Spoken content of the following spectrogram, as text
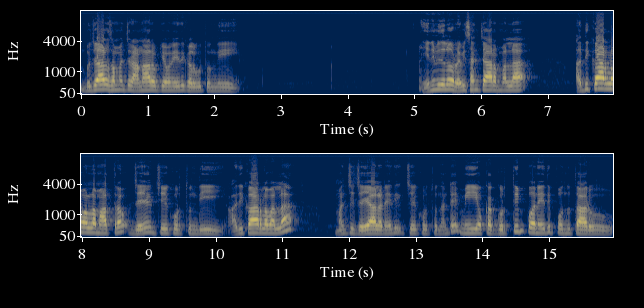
భుజాలకు సంబంధించిన అనారోగ్యం అనేది కలుగుతుంది. ఎనిమిదిలో రవి సంచారం వల్ల అధికారుల వల్ల మాత్రం జయం చేకూరుతుంది. అధికారుల వల్ల మంచి జయాలనేది చేకూరుతుంది. అంటే మీ యొక్క గుర్తింపు అనేది పొందుతారు.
